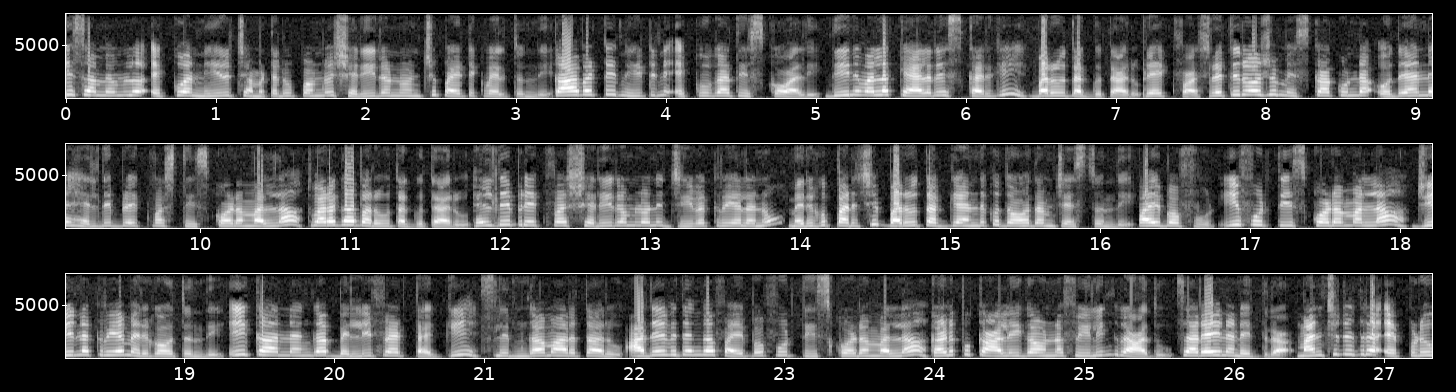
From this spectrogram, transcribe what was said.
ఈ సమయంలో ఎక్కువ నీరు చెమట రూపంలో శరీరం నుంచి బయటకు వెళ్తుంది. కాబట్టి నీటిని ఎక్కువగా తీసుకోవాలి. దీని వల్ల క్యాలరీస్ కరిగి బరువు తగ్గుతారు. బ్రేక్ఫాస్ట్. ప్రతిరోజు మిస్ కాకుండా ఉదయాన్నే హెల్దీ బ్రేక్ఫాస్ట్ తీసుకోవడం వల్ల త్వరగా బరువు తగ్గుతారు. హెల్దీ బ్రేక్ఫాస్ట్ శరీరంలోని జీవక్రియలను మెరుగుపరిచి బరువు తగ్గేందుకు దోహదం చేస్తుంది. ఫైబర్ ఫుడ్ ఈ ఫుడ్ తీసుకోవడం వల్ల జీర్ణక్రియ మెరుగవుతుంది. ఈ కారణంగా బెల్లీ ఫ్యాట్ తగ్గి స్లిమ్గా మారుతారు. అదే విధంగా ఫైబర్ ఫుడ్ తీసుకోవడం వల్ల కడుపు ఖాళీగా ఉన్న ఫీలింగ్ రాదు. సరైన నిద్ర. మంచి నిద్ర ఎప్పుడూ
